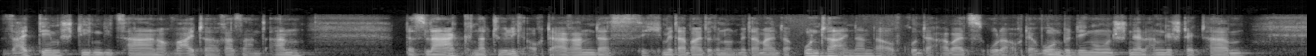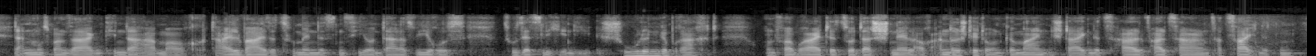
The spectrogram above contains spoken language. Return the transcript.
Seitdem stiegen die Zahlen auch weiter rasant an. Das lag natürlich auch daran, dass sich Mitarbeiterinnen und Mitarbeiter untereinander aufgrund der Arbeits- oder auch der Wohnbedingungen schnell angesteckt haben. Dann muss man sagen, Kinder haben auch teilweise zumindest hier und da das Virus zusätzlich in die Schulen gebracht und verbreitet, sodass schnell auch andere Städte und Gemeinden steigende Zahl, Fallzahlen verzeichneten.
